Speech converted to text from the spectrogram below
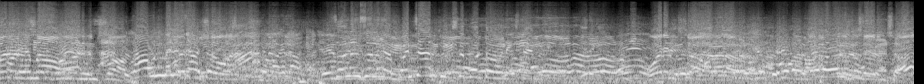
ஒரு நிமிஷம் ஒரு நிமிஷம். நான் உண்மையிலே. சொல்லுங்க சொல்லுங்க. பஞ்சாப் கிங்ஸ் போட்டு நெக்ஸ்ட் டைம் ஒரு நிமிஷம் ஒரு நிமிஷம், ஒரு நிமிஷம்.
